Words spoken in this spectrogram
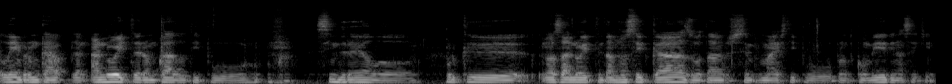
Lembro-me que à, à noite era um bocado tipo Cinderela ou. Porque nós à noite tentávamos não sair de casa ou estávamos sempre mais tipo pronto com medo e não sei o quê.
